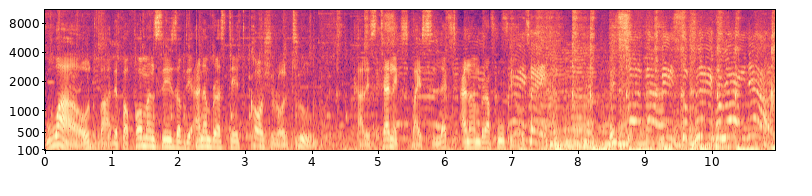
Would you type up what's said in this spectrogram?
wowed by the performances of the Anambra State Cultural Troupe. calisthenics by select Anambra pupils, me supreme right now.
